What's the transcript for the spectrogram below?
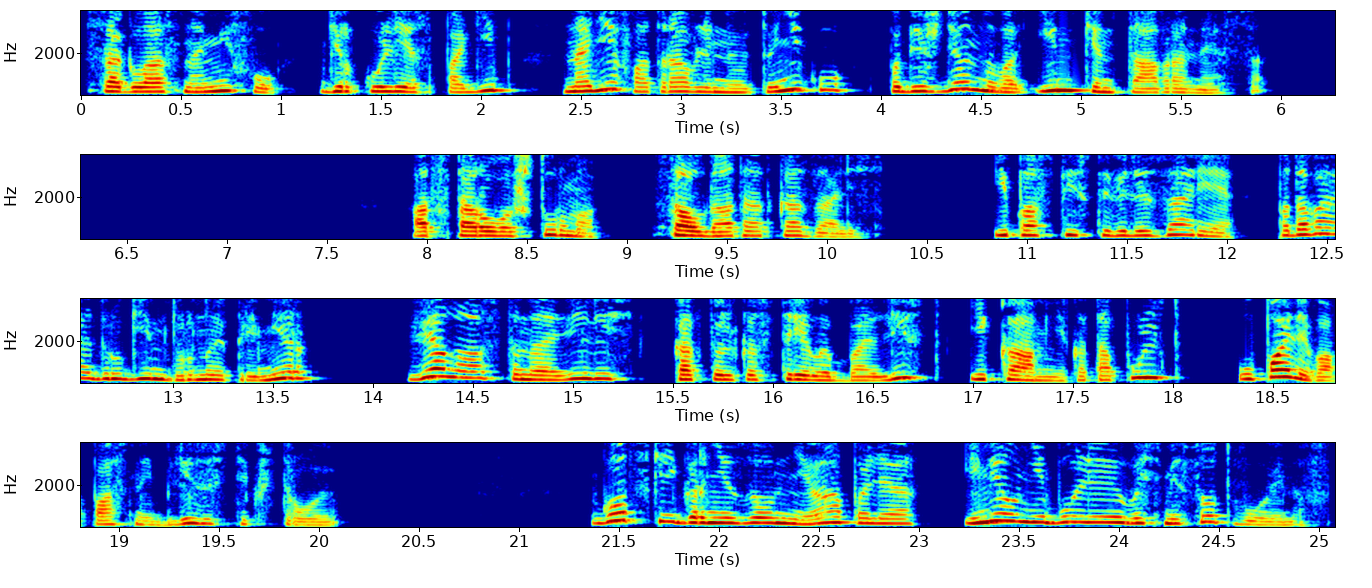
Согласно мифу, Геркулес погиб, надев отравленную тунику побежденного им кентавра Несса. От второго штурма солдаты отказались, и пасписты Велизария, подавая другим дурной пример, вяло остановились, как только стрелы баллист и камни катапульт упали в опасной близости к строю. Готский гарнизон Неаполя имел не более 800 воинов.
